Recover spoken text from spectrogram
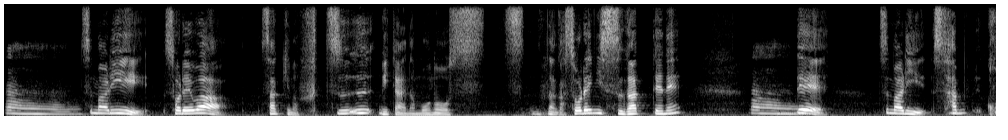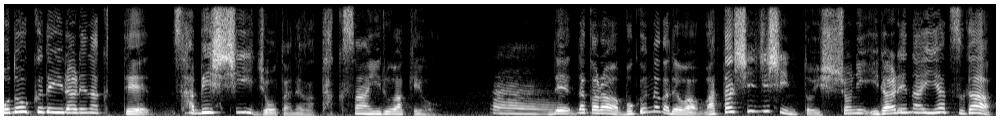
うんつまり、それは、さっきの普通みたいなものをなんかそれにすがってね。うんで、つまり、さ孤独でいられなくて、寂しい状態のやつがたくさんいるわけよ。で、だから僕の中では私自身と一緒にいられないやつが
